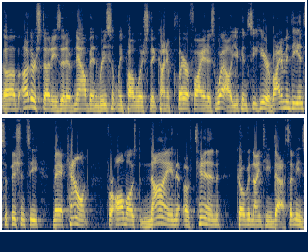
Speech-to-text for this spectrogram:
of other studies that have now been recently published that kind of clarify it as well. You can see here vitamin D insufficiency may account for almost 9 of 10 COVID 19 deaths. That means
